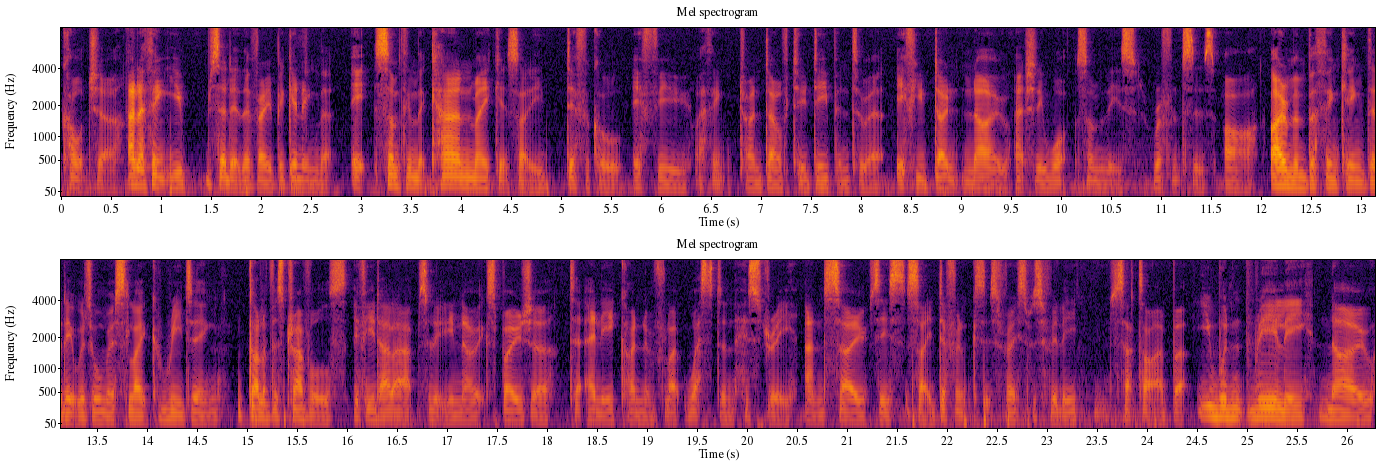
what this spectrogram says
culture. And I think you said at the very beginning that it's something that can make it slightly difficult if you, I think, try and delve too deep into it, if you don't know actually what some of these references are. I remember thinking that it was almost like reading Gulliver's Travels if you'd had absolutely no exposure to any kind of like Western history. And so it's slightly different because it's very specifically satire, but you wouldn't really know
